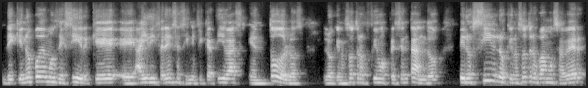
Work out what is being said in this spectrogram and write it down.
de que no podemos decir que eh, hay diferencias significativas en todos los lo que nosotros fuimos presentando, pero sí lo que nosotros vamos a ver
